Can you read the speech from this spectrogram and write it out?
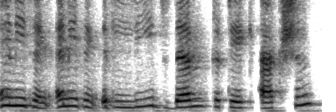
anything, anything. It leads them to take action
